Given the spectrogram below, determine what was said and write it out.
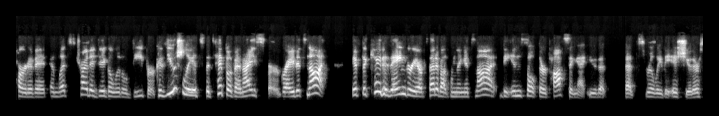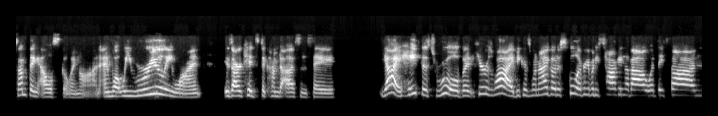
part of it and let's try to dig a little deeper because usually it's the tip of an iceberg, right? It's not if the kid is angry or upset about something, it's not the insult they're tossing at you that that's really the issue. There's something else going on. And what we really want is our kids to come to us and say, yeah, I hate this rule, but here's why. Because when I go to school, everybody's talking about what they saw on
